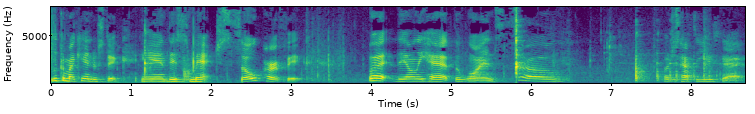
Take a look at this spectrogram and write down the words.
Look at my candlestick, and this matched so perfect. But they only had the one, so I'll just have to use that.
